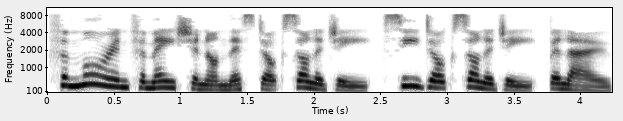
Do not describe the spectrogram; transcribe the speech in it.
For more information on this doxology, see doxology, below.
